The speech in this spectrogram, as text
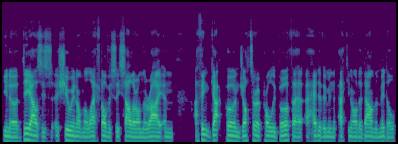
you know Diaz is a shoe in on the left, obviously Salah on the right, and I think Gakpo and Jota are probably both a- ahead of him in the pecking order down the middle.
